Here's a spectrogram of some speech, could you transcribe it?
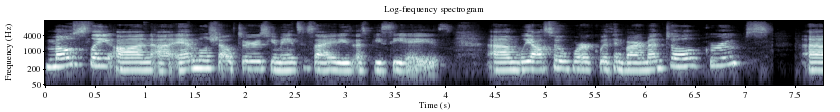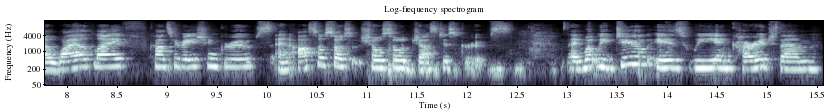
mostly on uh, animal shelters, humane societies, SPCAs. Um, we also work with environmental groups, uh, wildlife conservation groups, and also social justice groups. And what we do is we encourage them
